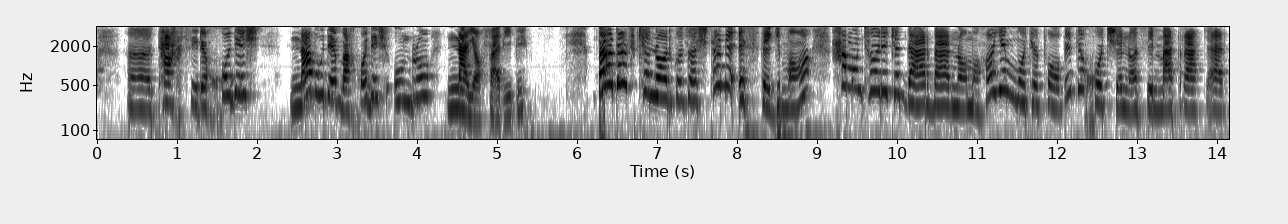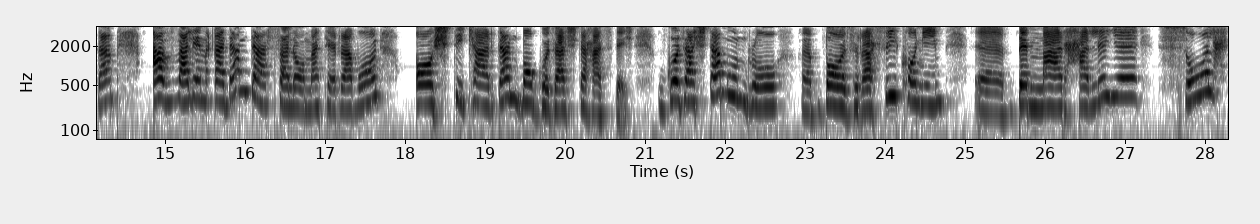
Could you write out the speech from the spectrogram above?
تقصیر خودش نبوده و خودش اون رو نیافریده. بعد از کنار گذاشتن استگما همونطوری که در برنامه های متفاوت خودشناسی مطرح کردم اولین قدم در سلامت روان آشتی کردن با گذشته هستش. گذشتمون رو بازرسی کنیم به مرحله صلح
